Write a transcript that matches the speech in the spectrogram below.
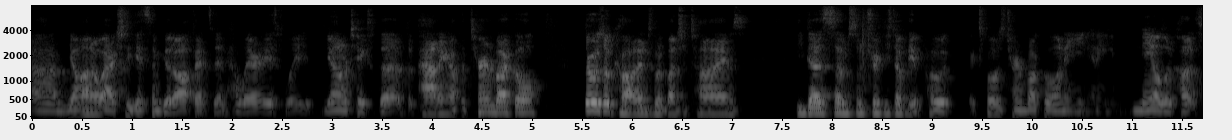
Um, Yano actually gets some good offense in hilariously. Yano takes the, the padding off the turnbuckle, throws Okada into it a bunch of times. He does some some tricky stuff with the exposed turnbuckle, and he and he nails Okada's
